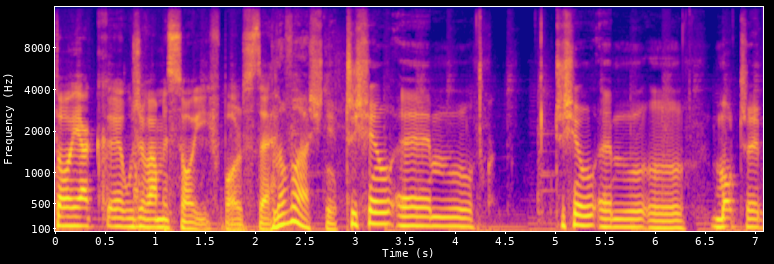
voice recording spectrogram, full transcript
to, jak e, używamy soi w Polsce. No właśnie, czy się, czy się mm, moczy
